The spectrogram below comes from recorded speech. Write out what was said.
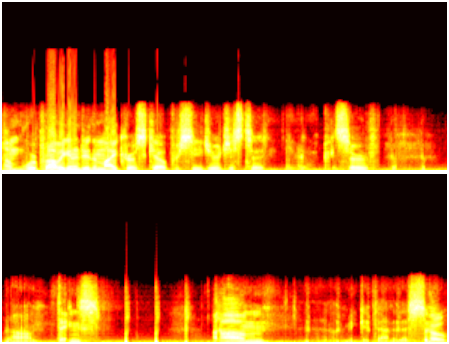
um, we're probably going to do the micro scale procedure just to conserve um, things. Um, let me get down to this. So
